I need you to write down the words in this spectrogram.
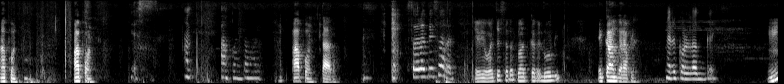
આ ફોન આ ફોન યસ આ ફોન તમારો આ ફોન તારો. સરત એ સરત એવી હોય છે સરત વાત કરે ડોગી. એક કામ કર આપણે. મેરે કો લગ ગઈ. હમ?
